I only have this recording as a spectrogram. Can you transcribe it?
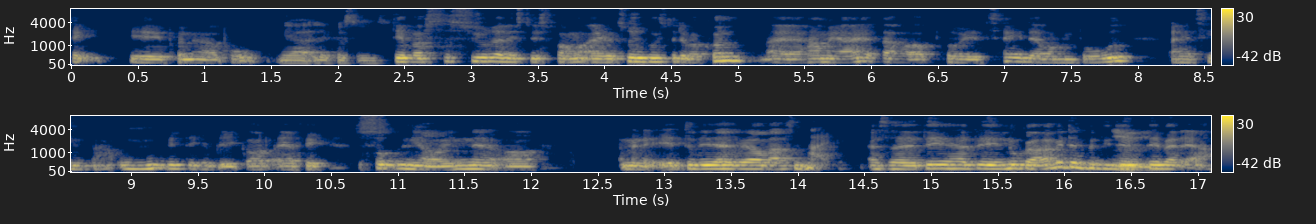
tag øh, på Nørrebro. Ja, lige præcis. Det var så surrealistisk for mig, og jeg kan tydeligt huske, at det var kun øh, ham og jeg, der var oppe på et tag, der hvor han boede, og jeg tænkte bare, umuligt, det kan blive godt, og jeg fik solen i øjnene, og men, øh, du ved, jeg var bare sådan, nej, altså det her, det, nu gør vi det, fordi det, mm. det er, hvad det er.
